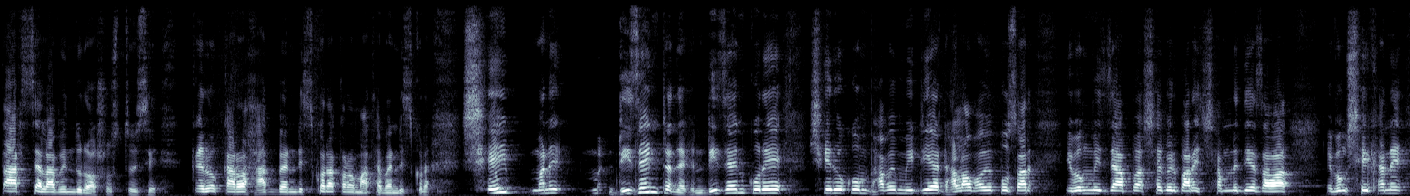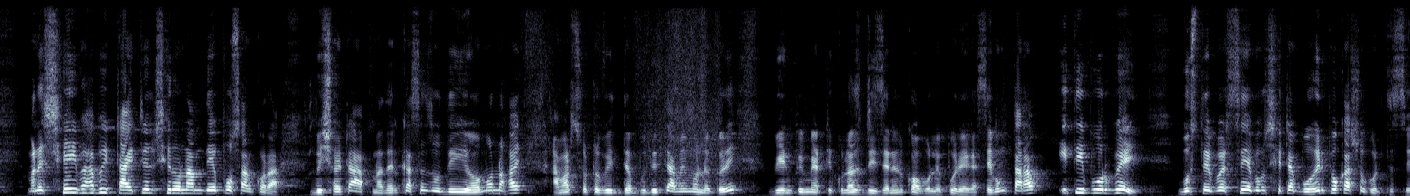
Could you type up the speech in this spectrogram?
তার চেলাবিন্দুর অসুস্থ হয়েছে। কারও কারও হাত ব্যান্ডেজ করা, কারও মাথা ব্যান্ডেজ করা। সেই মানে ডিজাইনটা দেখেন ডিজাইন করে সেরকমভাবে মিডিয়া ঢালাওভাবে প্রচার এবং মির্জা আব্বাস সাহেবের বাড়ির সামনে দিয়ে যাওয়া এবং সেখানে মানে সেইভাবেই টাইটেল শিরোনাম দিয়ে প্রচার করা। বিষয়টা আপনাদের কাছে যদি যদিও মনে হয়, আমার ছোট বিদ্যা বুদ্ধিতে আমি মনে করি বিএনপি ম্যাট্রিকুলাস ডিজাইনের কবলে পড়ে গেছে এবং তারা ইতিপূর্বেই বুঝতে পারছে এবং সেটা বহির্প্রকাশও করতেছে।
